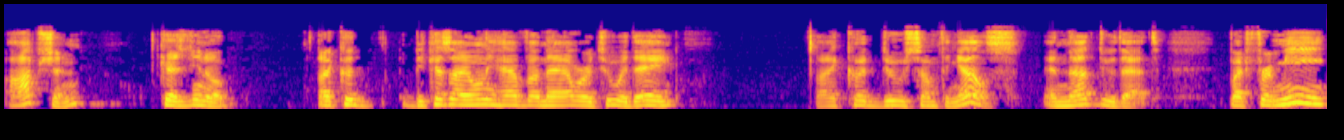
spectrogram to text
option because you know I could because I only have an hour or two a day I could do something else and not do that. But for me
